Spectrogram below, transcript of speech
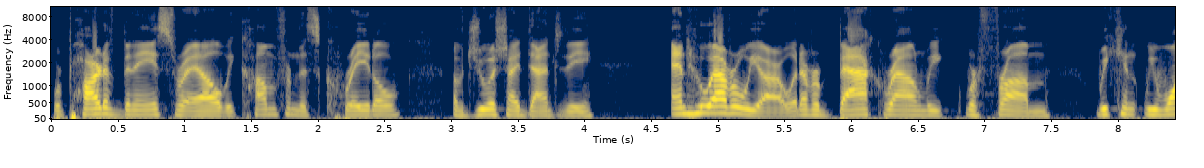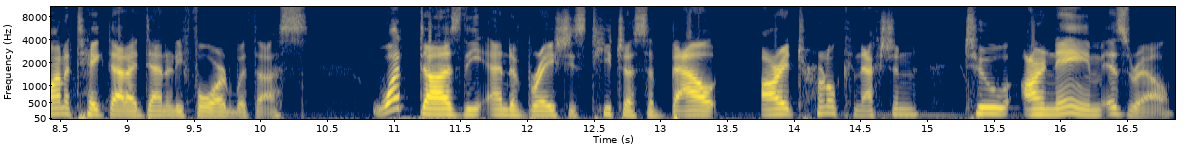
we're part of Bnei Israel. We come from this cradle of Jewish identity. And whoever we are, whatever background we, we're from, we can we want to take that identity forward with us. What does the end of Bereshis teach us about our eternal connection to our name, Israel?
